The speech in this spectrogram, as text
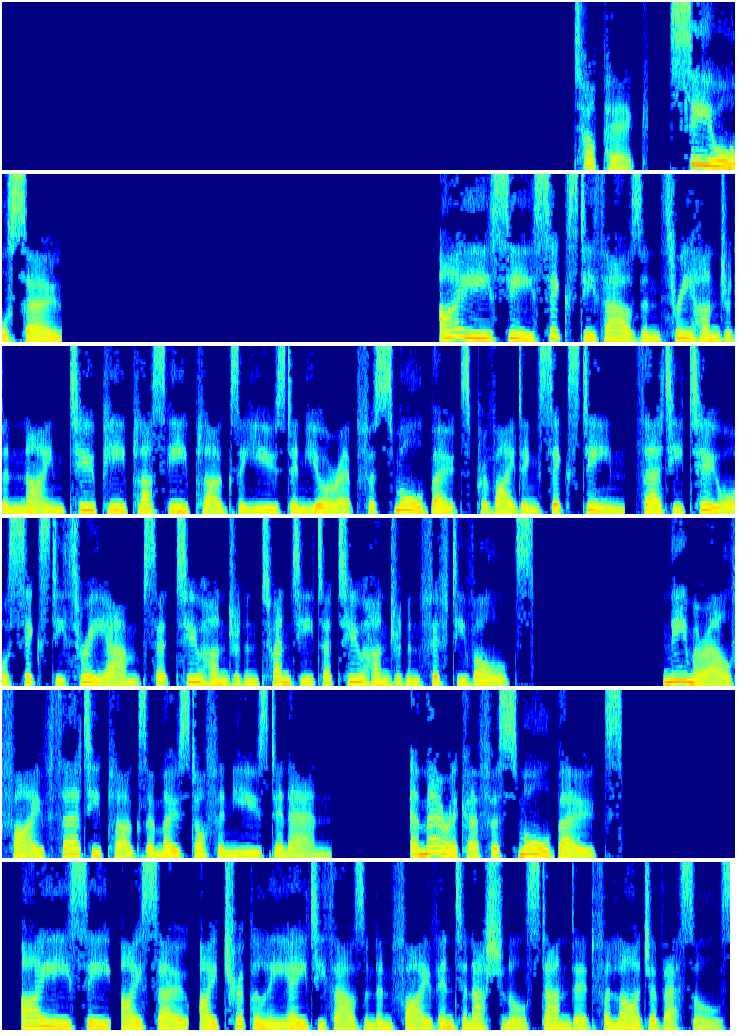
Topic. See also IEC 60309 2P plus E plugs are used in Europe for small boats providing 16, 32 or 63 amps at 220 to 250 volts. NEMA L530 plugs are most often used in N. America for small boats, IEC, ISO, IEEE 80005 International Standard for larger vessels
